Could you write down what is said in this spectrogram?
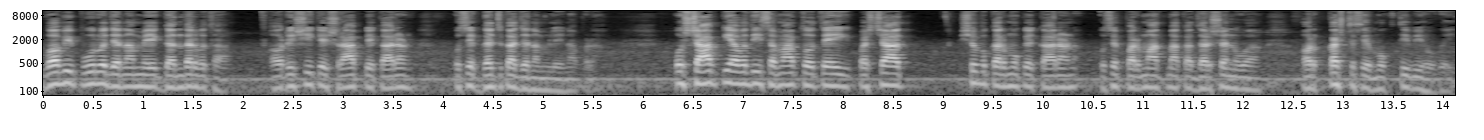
वह भी पूर्व जन्म में एक गंधर्व था और ऋषि के श्राप के कारण उसे गज का जन्म लेना पड़ा। उस शाप की अवधि समाप्त होते ही पश्चात शुभ कर्मों के कारण उसे परमात्मा का दर्शन हुआ और कष्ट से मुक्ति भी हो गई।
